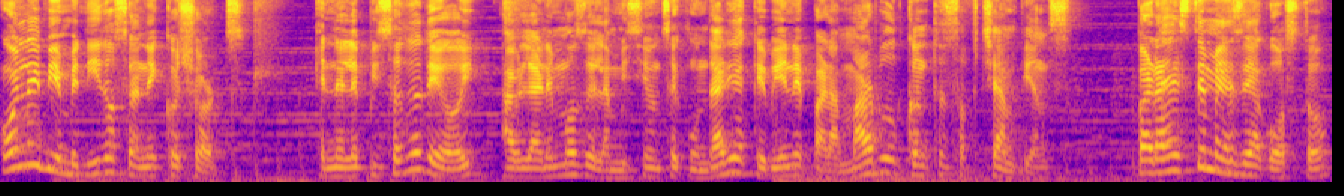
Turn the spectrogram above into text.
Hola y bienvenidos a Neko Shorts. En el episodio de hoy hablaremos de la misión secundaria que viene para Marvel Contest of Champions. Para este mes de agosto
